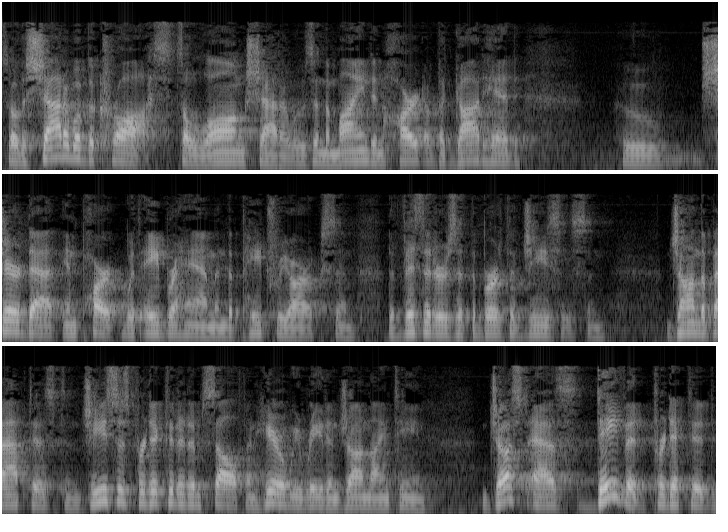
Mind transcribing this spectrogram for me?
So the shadow of the cross, it's a long shadow. It was in the mind and heart of the Godhead who shared that in part with Abraham and the patriarchs and the visitors at the birth of Jesus and John the Baptist. And Jesus predicted it himself. And here we read in John 19, just as David predicted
